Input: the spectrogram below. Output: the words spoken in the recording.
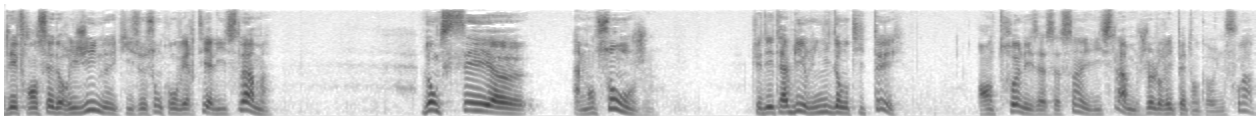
des Français d'origine qui se sont convertis à l'islam. Donc c'est un mensonge que d'établir une identité entre les assassins et l'islam. Je le répète encore une fois,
